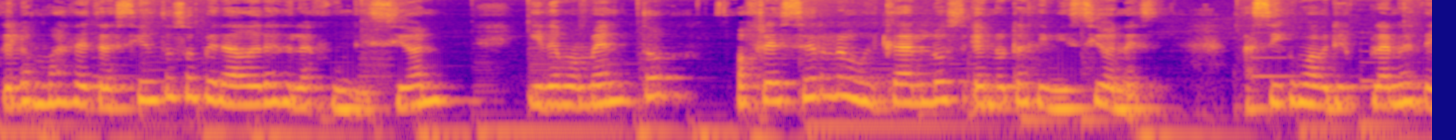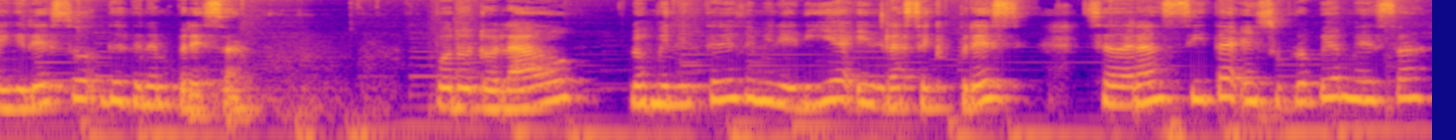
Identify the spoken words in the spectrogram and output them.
de los más de 300 operadores de la fundición y de momento ofrecer reubicarlos en otras divisiones, así como abrir planes de egreso desde la empresa. Por otro lado, los ministerios de Minería y de las Express se darán cita en su propia mesa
